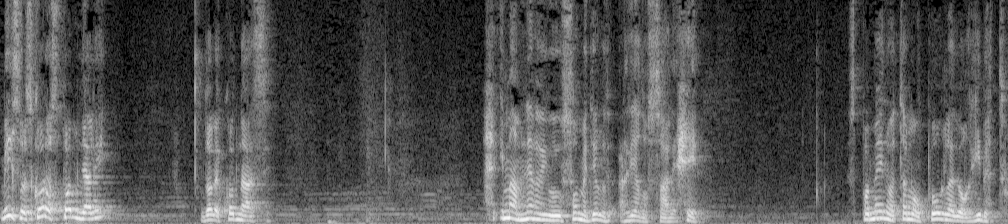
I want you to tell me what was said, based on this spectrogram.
Mi smo skoro spominjali dole kod nas imam nevaju u svome dijelu Rijadu Salihin spomenuo tamo u pogledu o gibetu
